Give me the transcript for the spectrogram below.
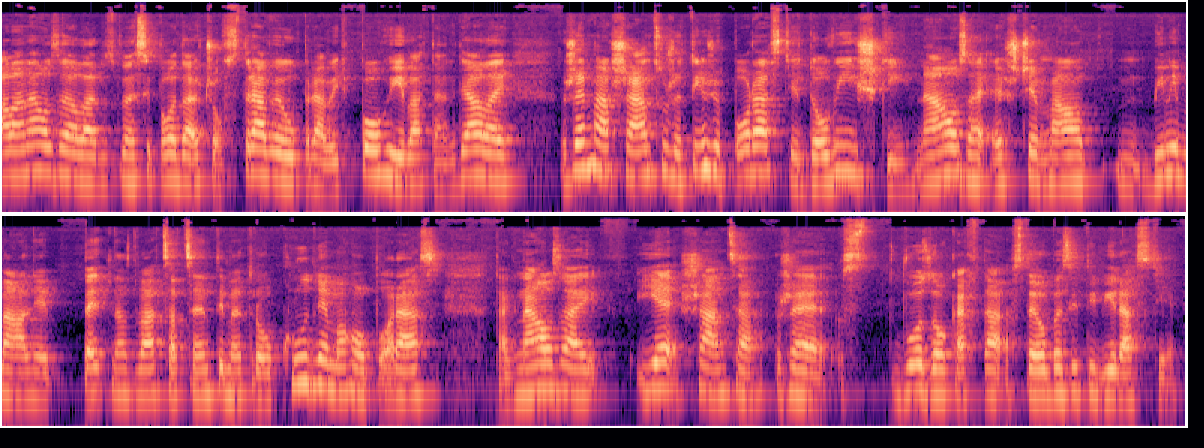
ale naozaj len sme si povedali, čo v strave upraviť, pohyb a tak ďalej, že má šancu, že tým, že porastie do výšky, naozaj ešte mal minimálne 15-20 cm, kľudne mohol porásť, tak naozaj je šanca, že v vôzovkách tá, z tej obezity vyrastie.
